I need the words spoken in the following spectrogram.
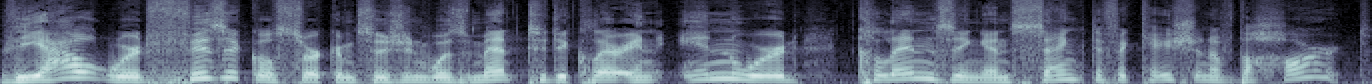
The outward physical circumcision was meant to declare an inward cleansing and sanctification of the heart.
